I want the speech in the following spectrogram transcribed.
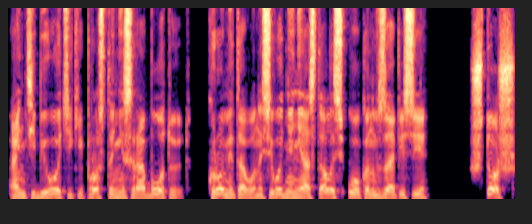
Антибиотики просто не сработают. Кроме того, на сегодня не осталось окон в записи. Что ж,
